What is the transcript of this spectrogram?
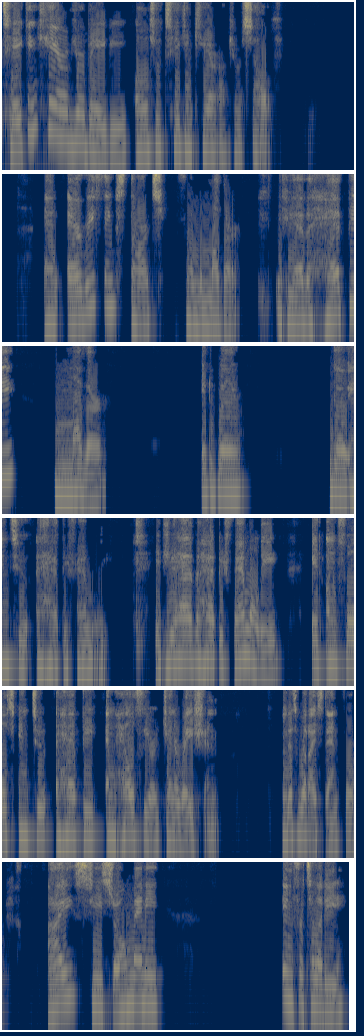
taking care of your baby, also taking care of yourself. And everything starts from the mother. If you have a happy mother, it will go into a happy family. If you have a happy family, it unfolds into a happy and healthier generation. And that's what I stand for. I see so many infertility,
